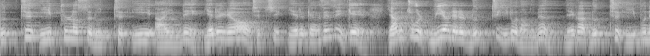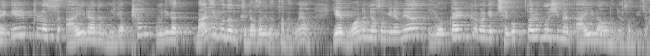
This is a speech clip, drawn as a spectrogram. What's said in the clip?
루트 2 플러스 루트 2i인데 얘를요 재칙 얘를 그냥 센스 있게 양쪽을 위아래를 루트 2로 나누면 얘가 루트 2분의 1 플러스 i라는 우리가 편 우리가 많이 보던 그 녀석이 나타나고요. 얘 뭐 하는 녀석이냐면 이거 깔끔하게 제곱 떨구시면 i 나오는 녀석이죠.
